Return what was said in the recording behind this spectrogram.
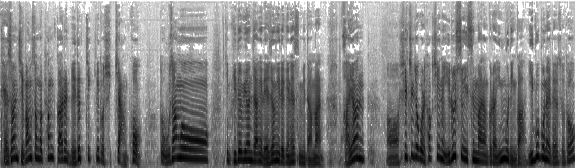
대선 지방선거 평가를 매듭 짓기도 쉽지 않고 또 우상호 비대위원장이 내정이 되긴 했습니다만 과연 어, 실질적으로 혁신을 이룰 수 있을 만한 그런 인물인가 이 부분에 대해서도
